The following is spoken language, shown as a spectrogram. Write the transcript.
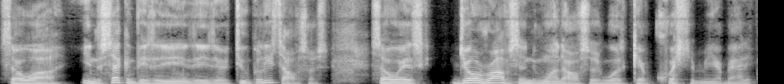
So uh, in the second visit, there were two police officers. So as Joe Robinson, one of the officers, was kept questioning me about it,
